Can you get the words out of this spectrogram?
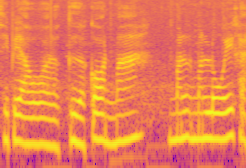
สิไปเอาเกลือก้อนมามันมันโรยค่ะ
